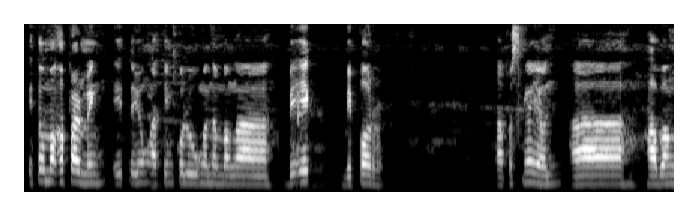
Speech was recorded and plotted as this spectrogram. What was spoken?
ito mga ka-farming, ito yung ating kulungan ng mga biik before. Tapos ngayon, ah habang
